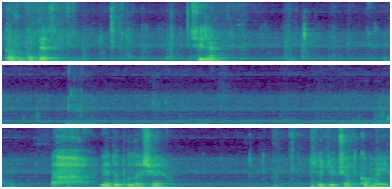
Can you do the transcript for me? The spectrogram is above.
Кажу, капець. Ціна. Я допила чаю. Все, дівчатка мої.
